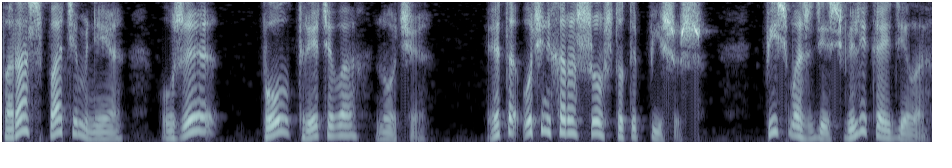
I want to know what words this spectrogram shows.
Пора спать и мне, уже пол третьего ночи. Это очень хорошо, что ты пишешь. Письма здесь великое дело.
